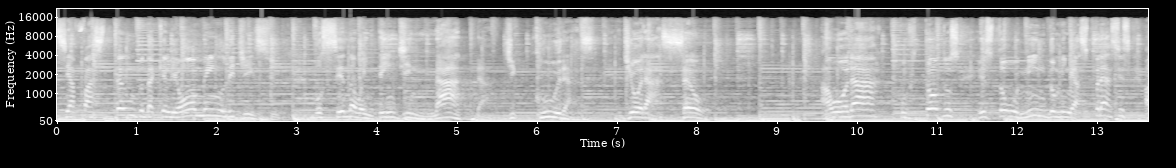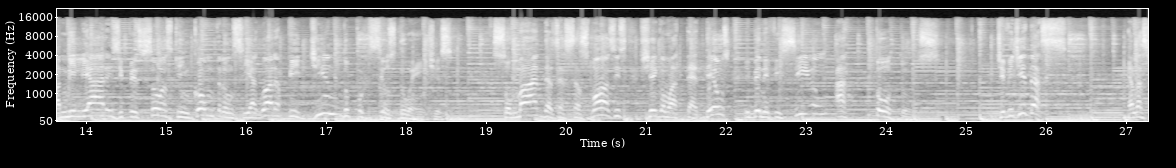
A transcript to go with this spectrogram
se afastando daquele homem, lhe disse: Você não entende nada de curas, de oração. Ao orar por todos, estou unindo minhas preces a milhares de pessoas que encontram-se agora pedindo por seus doentes. Somadas, essas vozes chegam até Deus e beneficiam a todos. Divididas, elas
